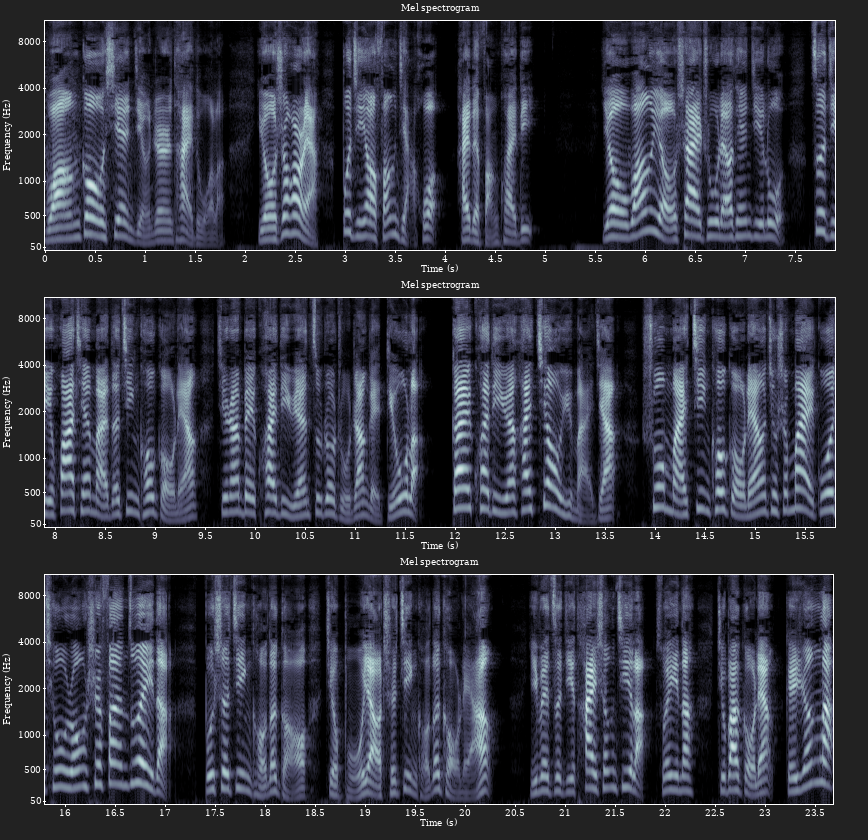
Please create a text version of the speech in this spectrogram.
网购陷阱真是太多了，有时候呀，不仅要防假货，还得防快递。有网友晒出聊天记录，自己花钱买的进口狗粮竟然被快递员自作主张给丢了。该快递员还教育买家说，买进口狗粮就是卖国求荣，是犯罪的。不是进口的狗就不要吃进口的狗粮。因为自己太生气了，所以呢就把狗粮给扔了。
